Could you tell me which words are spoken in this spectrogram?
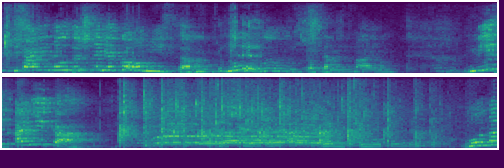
Хіба він не уточнив якого міста? Ну, можливо, Трускавця, не знаю. Міс Аніка. Вона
